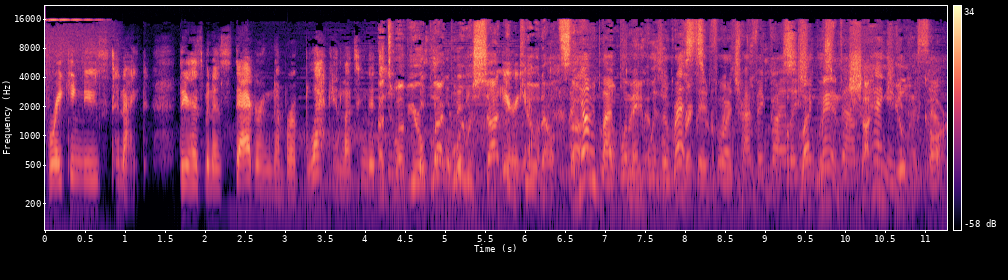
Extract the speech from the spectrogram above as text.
Breaking news tonight. There has been a staggering number of black and Latina A 12 year old black boy was DC shot and area. killed outside. A young black woman who was arrested for a traffic police. violation black was man found was shot and hanging killed in in her the car.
